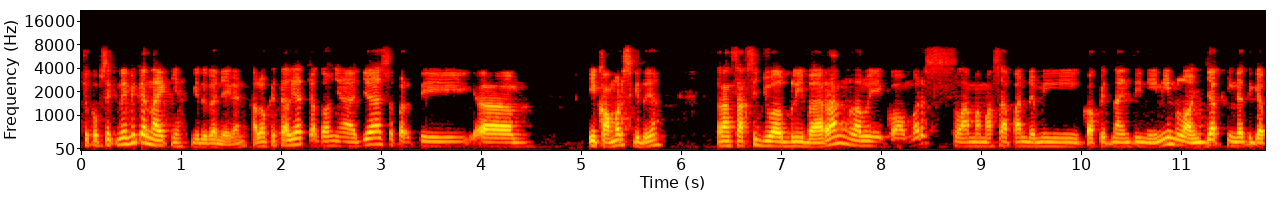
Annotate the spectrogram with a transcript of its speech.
cukup signifikan naiknya gitu kan ya kan. Kalau kita lihat contohnya aja seperti e-commerce gitu ya. Transaksi jual beli barang melalui e-commerce selama masa pandemi COVID-19 ini melonjak hingga 30%.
